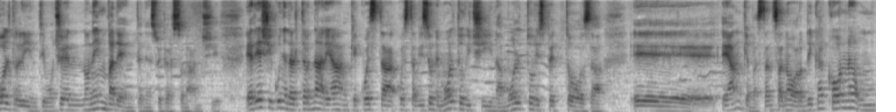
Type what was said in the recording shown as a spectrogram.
oltre l'intimo, cioè non è invadente nei suoi personaggi. E riesci quindi ad alternare anche questa, questa visione molto vicina, molto rispettosa e, e anche abbastanza nordica con un,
